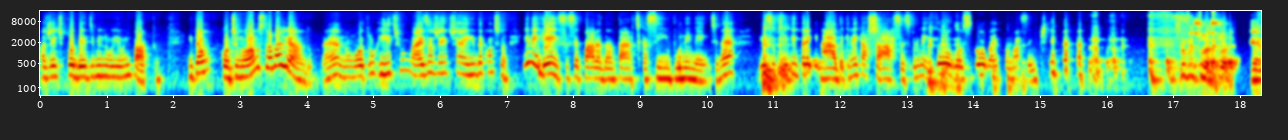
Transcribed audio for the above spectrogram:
a gente poder diminuir o impacto. Então, continuamos trabalhando, né, num outro ritmo, mas a gente ainda continua. E ninguém se separa da Antártica assim impunemente, né? Isso fica impregnado, é que nem cachaça. Experimentou, gostou, vai tomar sempre. Professora, é,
